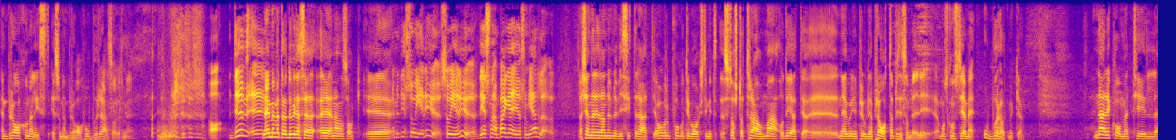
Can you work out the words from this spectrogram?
en bra journalist är som en bra hora, sa du till mig. Ja, du... Eh, Nej men vänta, då vill jag säga eh, en annan sak. Eh, nej, men det, så är det ju. Så är det ju. Det är snabba grejer som gäller. Jag känner redan nu när vi sitter här att jag håller på att gå tillbaka till mitt största trauma och det är att jag, eh, när jag går in i perioden, jag pratar precis som dig, det, jag måste koncentrera mig oerhört mycket. När det kommer till eh,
